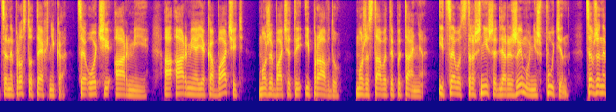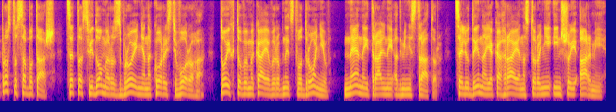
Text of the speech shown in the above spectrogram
це не просто техніка, це очі армії. А армія, яка бачить, може бачити і правду, може ставити питання. І це от страшніше для режиму, ніж Путін. Це вже не просто саботаж, це то свідоме роззброєння на користь ворога. Той, хто вимикає виробництво дронів, не нейтральний адміністратор. Це людина, яка грає на стороні іншої армії.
